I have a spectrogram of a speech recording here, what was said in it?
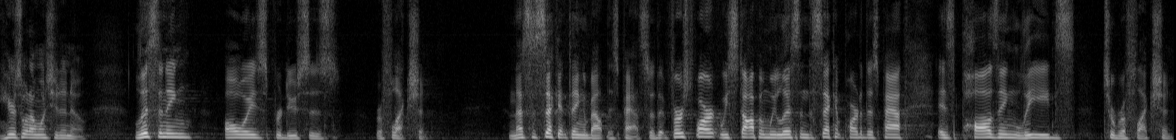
Here's what I want you to know listening always produces reflection. And that's the second thing about this path. So, the first part, we stop and we listen. The second part of this path is pausing leads to reflection.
